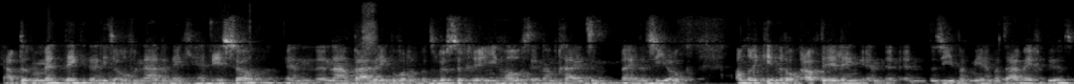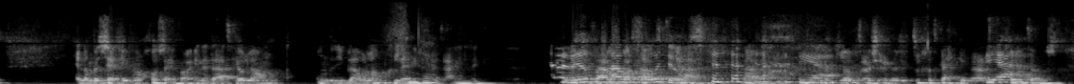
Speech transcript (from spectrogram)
ja, op dat moment denk je daar niet over na. Dan denk je, het is zo. En, na een paar weken wordt het wat rustiger in je hoofd. En dan ga je het, nou ja, dan zie je ook andere kinderen op de afdeling. En, en, en dan zie je wat meer wat daarmee gebeurt. En dan besef je van, goh, ze wel inderdaad heel lang onder die blauwe lamp gelegen uiteindelijk. hebben heel veel blauwe foto's. Ja, ja. dat klopt. Als je, als je terug gaat kijken naar de foto's.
